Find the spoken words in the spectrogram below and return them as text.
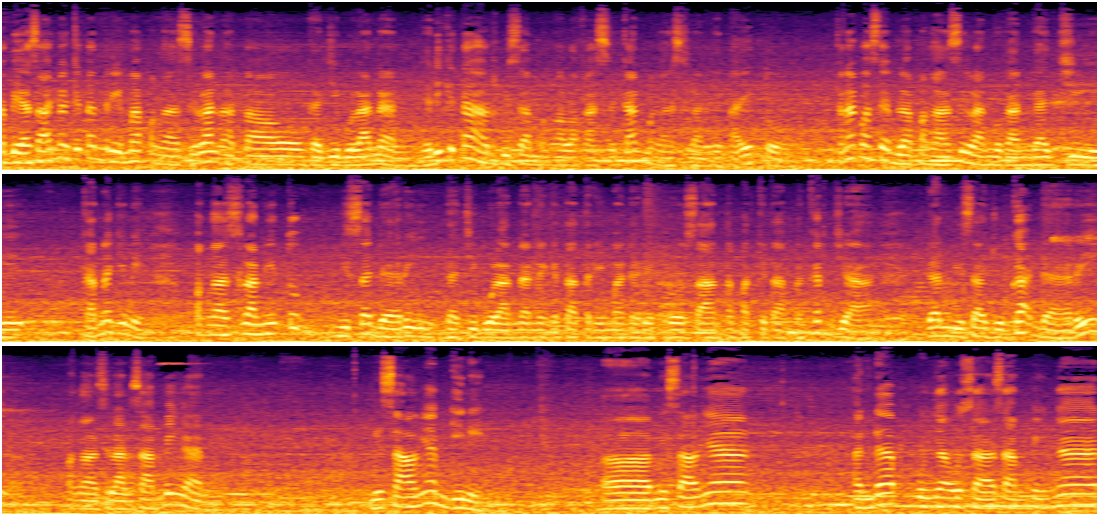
kebiasaan kan kita terima penghasilan atau gaji bulanan. Jadi kita harus bisa mengalokasikan penghasilan kita itu. Kenapa saya bilang penghasilan bukan gaji? Karena gini penghasilan itu bisa dari gaji bulanan yang kita terima dari perusahaan tempat kita bekerja dan bisa juga dari penghasilan sampingan. Misalnya begini uh, misalnya anda punya usaha sampingan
